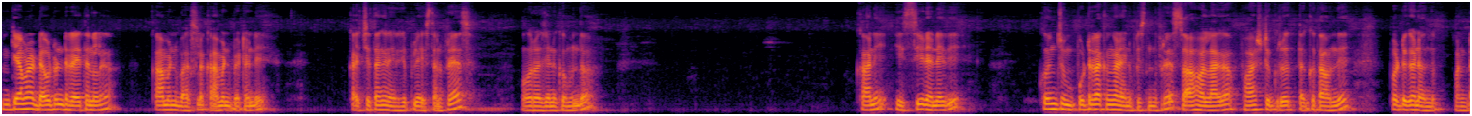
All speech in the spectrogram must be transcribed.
ఇంకేమైనా డౌట్ ఉంటే రైతన్నలుగా కామెంట్ బాక్స్లో కామెంట్ పెట్టండి. ఖచ్చితంగా నేను రిప్లై ఇస్తాను ఫ్రెండ్స్. ఓ రోజు వెనుక ముందు. కానీ ఈ సీడ్ అనేది కొంచెం పొట్టు రకంగానే అనిపిస్తుంది ఫ్రెండ్స్. సాహోలాగా ఫాస్ట్ గ్రోత్ తగ్గుతూ ఉంది. పొట్టుగానే ఉంది పంట.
